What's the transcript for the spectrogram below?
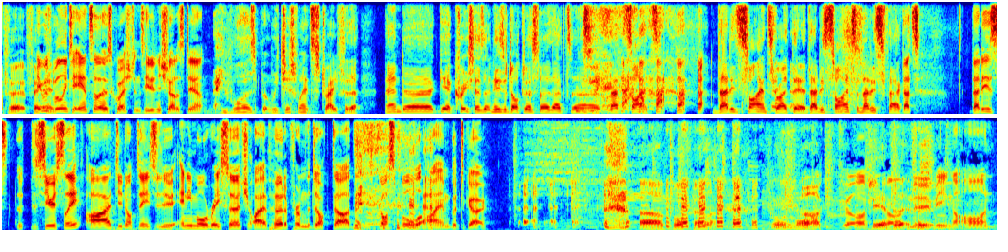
For, for, He was willing to answer those questions. He didn't shut us down. He was, but we just went straight for the and uh, yeah, Cree says it, and he's a doctor, so that's uh, that's science. that is science right there. That is science, and that is fact. That's that is seriously. I do not need to do any more research. I have heard it from the doctor. That is gospel. I am good to go. oh, poor fella, poor fella. Oh gosh. Yeah, Right, moving on.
